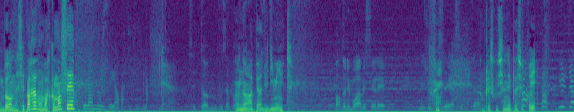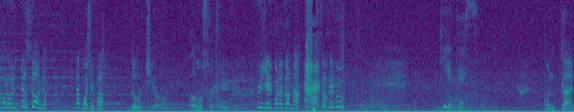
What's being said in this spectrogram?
Bon, mais c'est pas grave, on va recommencer. On aura perdu 10 minutes. Donc là, ce coup-ci, on n'est pas surpris. Ah, il diavolo une personne N'approchez pas comment on se retrouve? Fuyez, Bonadonna Sauvez-vous Qui était-ce? Unkane.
